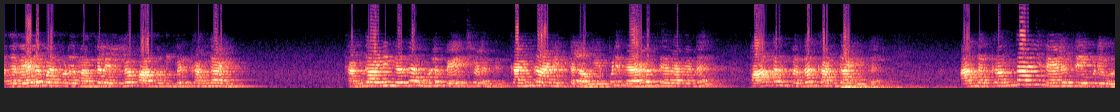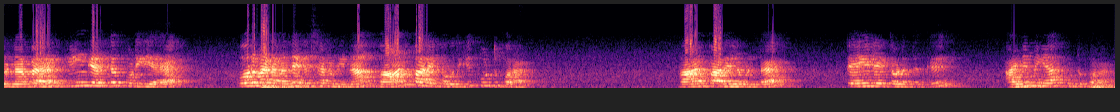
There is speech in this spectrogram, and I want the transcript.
அந்த வேலை பார்க்கக்கூடிய மக்கள் எல்லாம் பார்க்கறவங்களுக்கு பேர் கண்காணி. கண்காணிங்கிறது அங்க உள்ள பேச்சு வழக்கு. கண்காணித்தல். அவங்க எப்படி வேலை செய்யறாங்கன்னு பாக்குறதுக்கு தான் கண்காணித்தல். அந்த கண்காணி வேலை செய்யக்கூடிய ஒரு நபர் இங்க இருக்கக்கூடிய ஒருவனை வந்து என்ன செய்யணும் அப்படின்னா வால்பாறை பகுதிக்கு கூட்டு போறாரு. வால்பாறையில உள்ள தேயிலை தோட்டத்துக்கு அடிமையா கூட்டு போறாரு.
